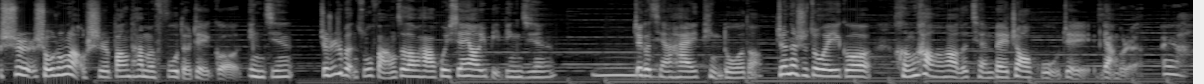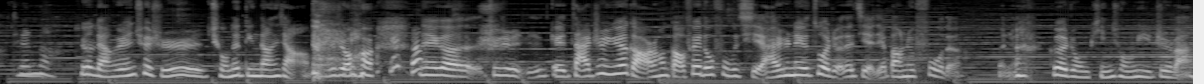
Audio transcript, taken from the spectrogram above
是手冢老师帮他们付的这个定金。就是日本租房子的话，会先要一笔定金，嗯这个钱还挺多的，真的是作为一个很好很好的前辈照顾这两个人。哎呀，天呐，就两个人确实是穷的叮当响，那个时候，那个就是给杂志约稿，然后稿费都付不起，还是那个作者的姐姐帮着付的，反正各种贫穷励志吧。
